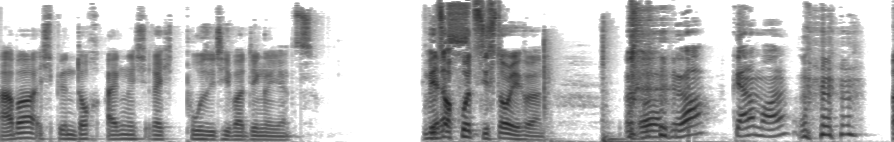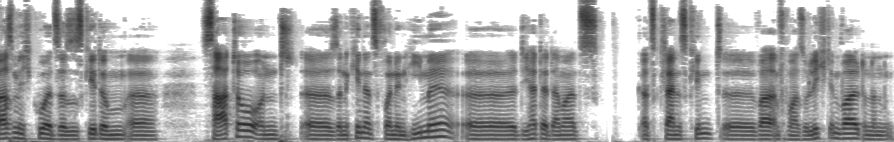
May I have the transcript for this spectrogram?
Aber ich bin doch eigentlich recht positiver Dinge jetzt. Willst ja, auch kurz die Story hören? Äh, ja, gerne mal. Fass mich kurz. Also es geht um äh, Sato und äh, seine Kindheitsfreundin Hime. Äh, die hat er damals als kleines Kind äh, war einfach mal so Licht im Wald und dann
